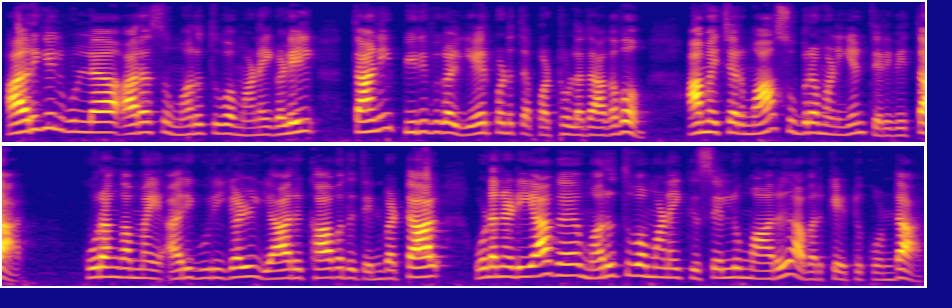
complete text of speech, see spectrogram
அருகில் உள்ள அரசு மருத்துவமனைகளில் தனி பிரிவுகள் ஏற்படுத்தப்பட்டுள்ளதாகவும் அமைச்சர் மா. சுப்பிரமணியன் தெரிவித்தார். குரங்கம்மை அறிகுறிகள் யாருக்காவது தென்பட்டால் உடனடியாக மருத்துவமனைக்கு செல்லுமாறு அவர் கேட்டுக்கொண்டார்.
